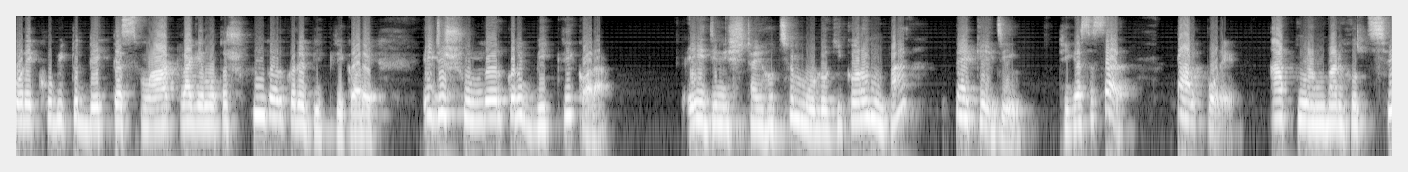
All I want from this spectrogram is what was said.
করে খুব একটু দেখতে স্মার্ট লাগে মতো সুন্দর করে বিক্রি করে? এই যে সুন্দর করে বিক্রি করা, এই জিনিসটাই হচ্ছে মোডকীকরণ বা প্যাকেজিং ঠিক আছে স্যার? তারপরে আট নাম্বার হচ্ছে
